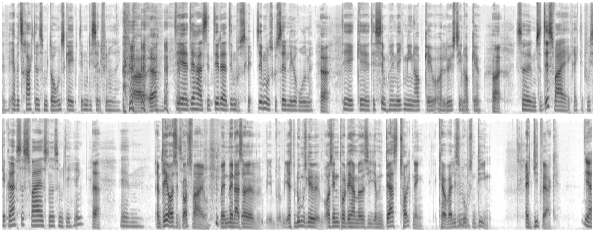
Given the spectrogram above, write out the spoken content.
Øh, jeg betragter det som dogenskab. Det må de selv finde ud af. Uh, ja, Det, det, har sådan, det der, det må, du, det må du sgu selv ligge og rode med. ja, Det er, ikke, øh, det er simpelthen ikke min opgave at løse din opgave. nej. Så, øhm, så det svarer jeg ikke rigtigt på. Hvis jeg gør, så svarer jeg sådan noget som det. Ikke? Ja. Øhm, Jamen, det er også et godt svar jo. Men, men altså, Jesper, du er måske også inde på det her med at sige, jamen deres tolkning kan jo være lige så god som din af dit værk. Ja,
